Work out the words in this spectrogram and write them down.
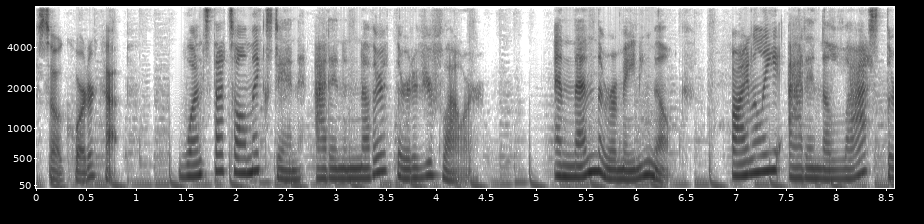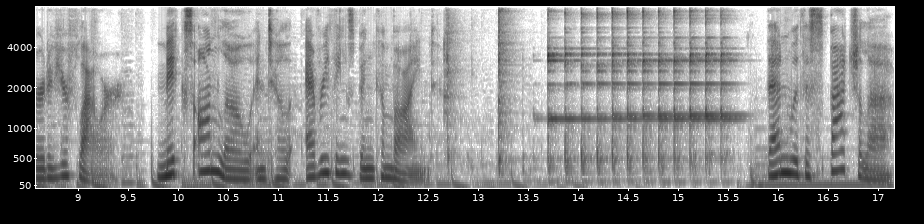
so a quarter cup. Once that's all mixed in, add in another third of your flour, and then the remaining milk. Finally, add in the last third of your flour. Mix on low until everything's been combined. Then with a spatula,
